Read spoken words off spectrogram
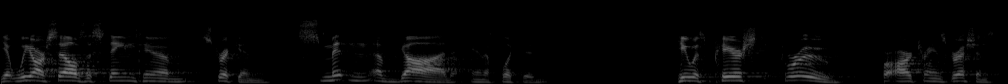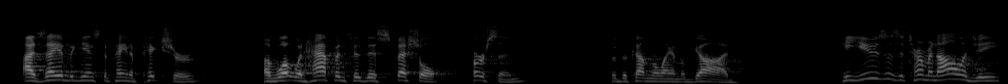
Yet we ourselves esteemed him stricken, smitten of God, and afflicted. He was pierced through for our transgressions. Isaiah begins to paint a picture of what would happen to this special person who would become the Lamb of God. He uses a terminology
